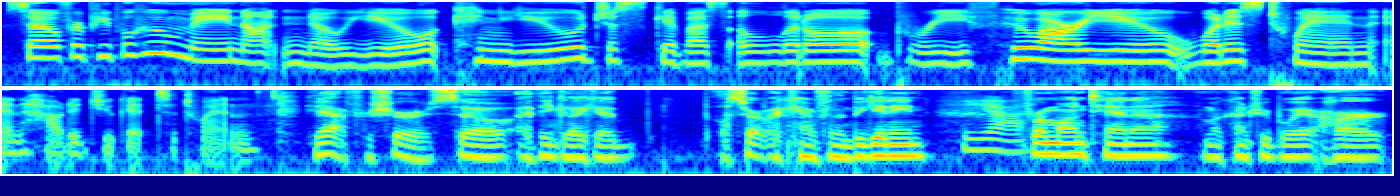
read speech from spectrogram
So, for people who may not know you, can you just give us a little brief? Who are you? What is Twin? And how did you get to Twin? Yeah, for sure. So I think like a, I'll start like kind of from the beginning. Yeah. From Montana. I'm a country boy at heart.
